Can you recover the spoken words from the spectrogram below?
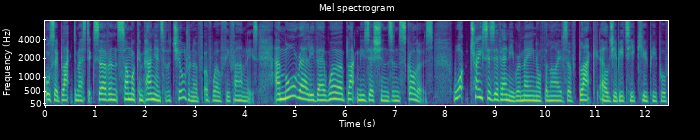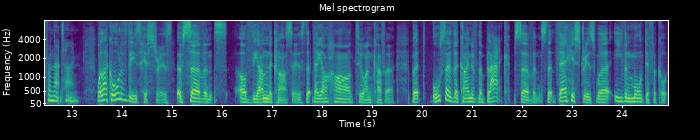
also black domestic servants, some were companions for the children of, of wealthy families, and more rarely there were black musicians and scholars. What traces, if any, remain of the lives of black LGBTQ people from that time? Well, like all of these histories of servants of the underclasses that they are hard to uncover, but also the kind of the black servants that their histories were even more difficult.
